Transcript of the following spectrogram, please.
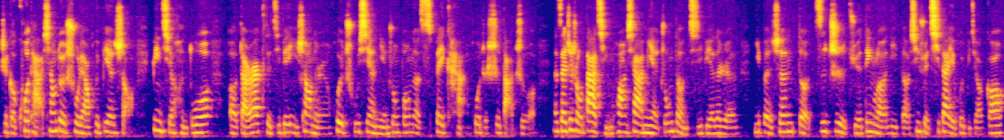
这个 quota 相对数量会变少，并且很多。呃，direct 级别以上的人会出现年终 bonus 被砍或者是打折。那在这种大情况下面，中等级别的人，你本身的资质决定了你的薪水期待也会比较高。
